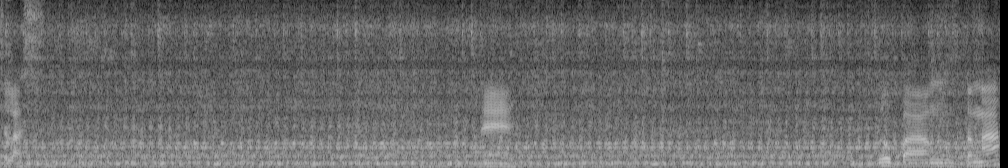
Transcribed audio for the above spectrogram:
jelas. Nih. Lubang tengah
